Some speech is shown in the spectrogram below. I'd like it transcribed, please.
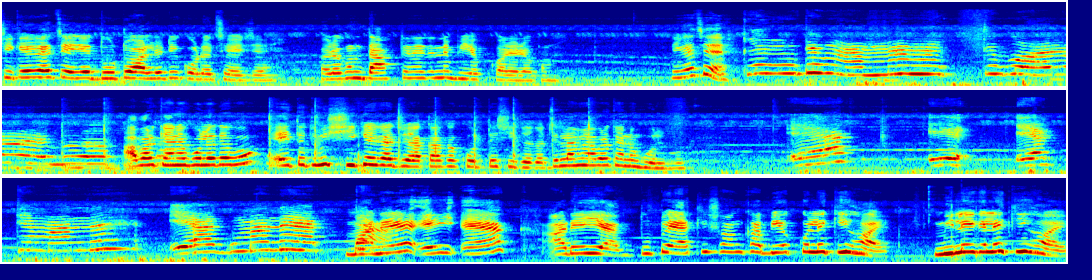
শিখে গেছে এই যে দুটো অলরেডি করেছে এই যে। এরকম দাগ টেনে টেনে বিয়োগ করে এরকম। ঠিক আছে। আবার কেন বলে দেবো? এই তো তুমি শিখে গেছো একা একা করতে শিখে গেছো। তাহলে আমি আবার কেন বলব? এক মানে এক এই এক আর এই এক দুটো একই সংখ্যা বিয়োগ করলে কি হয়? মিলে গেলে কি হয়?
